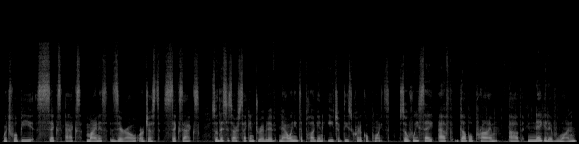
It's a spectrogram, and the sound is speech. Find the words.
which will be 6x minus 0, or just 6x. So this is our second derivative. Now we need to plug in each of these critical points. So if we say f double prime of negative 1,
